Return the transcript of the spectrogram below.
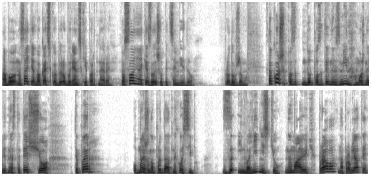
або на сайті адвокатського бюро Бурянські партнери. Посилання, на яке залишу під цим відео. Продовжимо. Також до позитивних змін можна віднести те, що тепер обмежено придатних осіб з інвалідністю не мають права направляти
